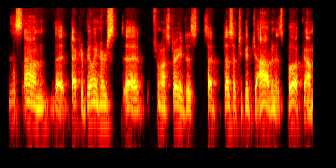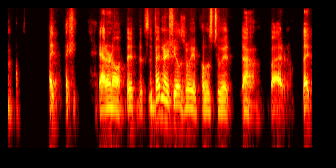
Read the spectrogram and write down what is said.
this um, the Dr. Billinghurst uh, from Australia does does such a good job in his book. Um, I, I, I don't know. It, the veterinary field is really opposed to it, um, but I don't know. I,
